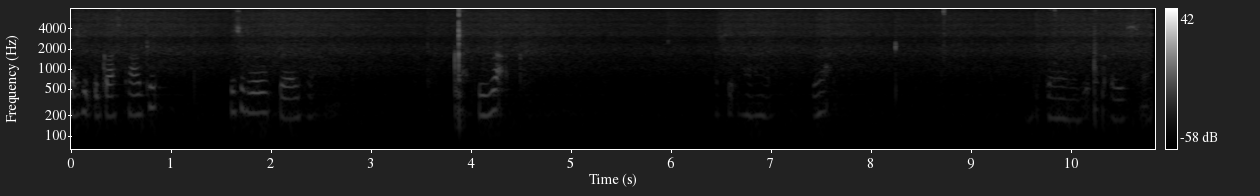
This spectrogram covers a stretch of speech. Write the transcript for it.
That hit the glass target? Just a little further. Rock. That's it, Rock going closer.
